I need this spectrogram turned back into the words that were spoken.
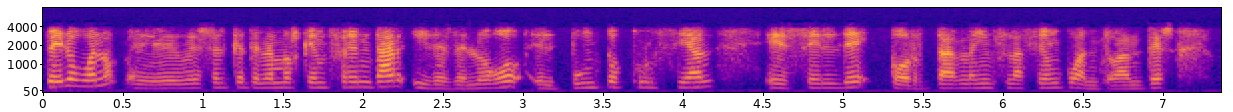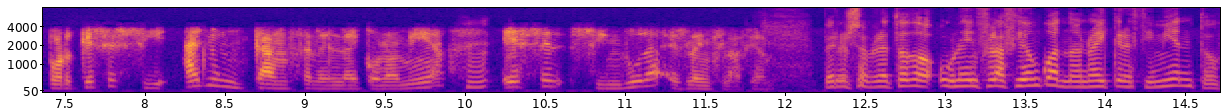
pero bueno, eh, es el que tenemos que enfrentar y desde luego el punto crucial es el de cortar la inflación cuanto antes, porque ese si hay un cáncer en la economía, ese sin duda es la inflación. Pero sobre todo una inflación cuando no hay crecimiento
